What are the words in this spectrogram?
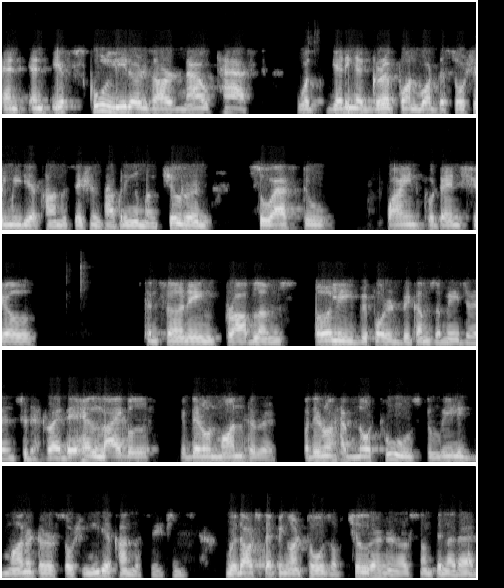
And and if school leaders are now tasked with getting a grip on what the social media conversations happening among children, so as to find potential concerning problems early before it becomes a major incident, right? They're held liable if they don't monitor it, but they don't have no tools to really monitor social media conversations without stepping on toes of children or something like that.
